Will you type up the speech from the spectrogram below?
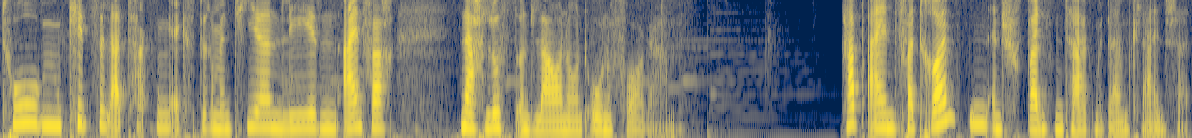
toben, Kitzelattacken, experimentieren, lesen, einfach nach Lust und Laune und ohne Vorgaben. Hab einen verträumten, entspannten Tag mit deinem kleinen Schatz.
